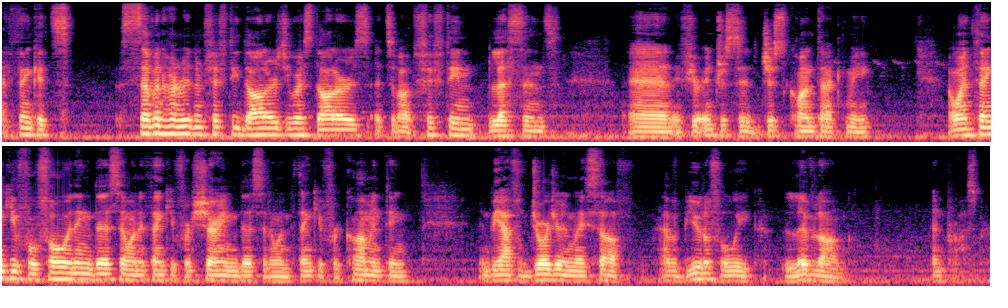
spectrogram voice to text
I think it's $750 US dollars. It's about 15 lessons. And if you're interested, just contact me. I want to thank you for forwarding this. I want to thank you for sharing this. And I want to thank you for commenting. In behalf of Georgia and myself, have a beautiful week. Live long and prosper.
